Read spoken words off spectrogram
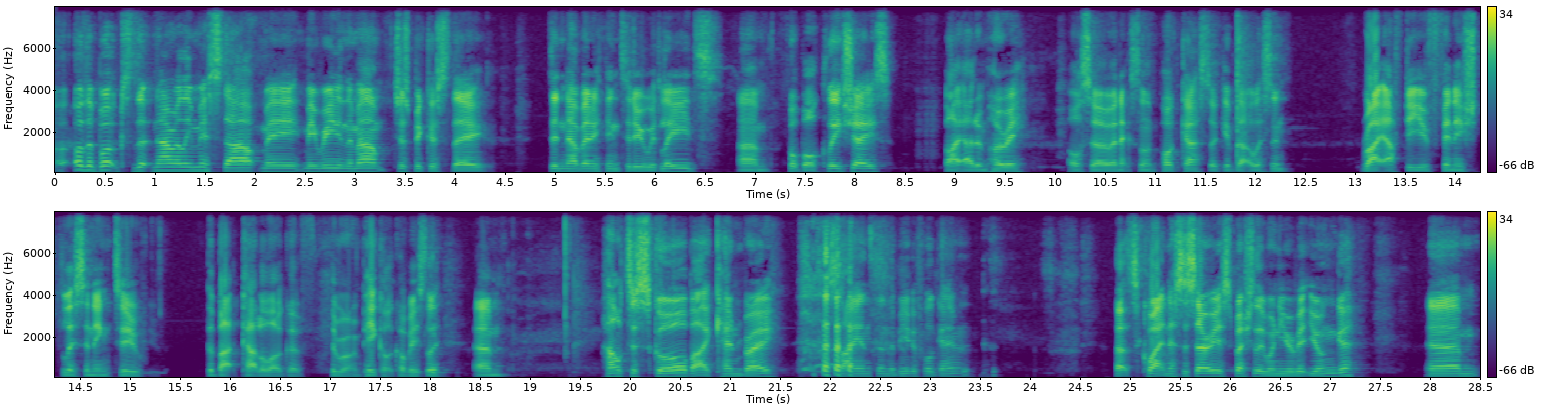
uh, other books that narrowly missed out, me me reading them out just because they didn't have anything to do with Leeds. Um, Football cliches by Adam Hurrey, also an excellent podcast. So give that a listen. Right after you've finished listening to the back catalogue of the Roaring Peacock, obviously. Um, How to Score by Ken Bray, Science and the Beautiful Game. That's quite necessary, especially when you're a bit younger. Um,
